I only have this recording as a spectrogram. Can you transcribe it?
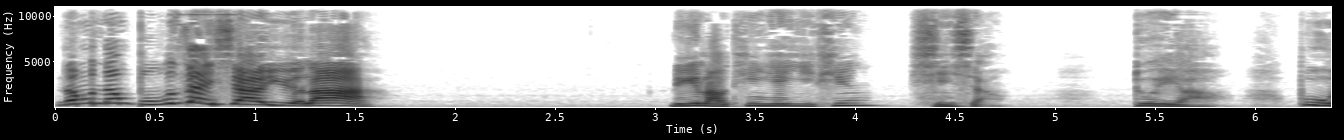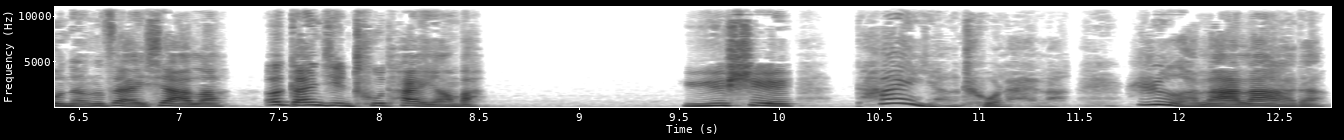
能不能不再下雨了？李老天爷一听，心想：对呀，不能再下了，呃，赶紧出太阳吧。于是太阳出来了，热辣辣的，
